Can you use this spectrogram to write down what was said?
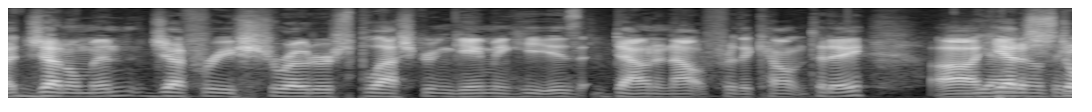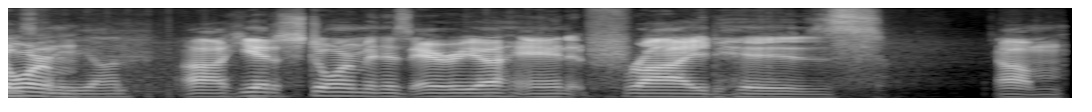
a gentleman, Jeffrey Schroeder, Splash Green Gaming. He is down and out for the count today. Uh, yeah, he had I a don't think storm. Uh, he had a storm in his area and it fried his um,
